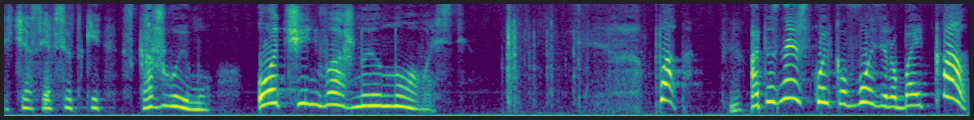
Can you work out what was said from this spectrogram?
Сейчас я все-таки скажу ему очень важную новость. Папа, а ты знаешь, сколько в озеро Байкал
